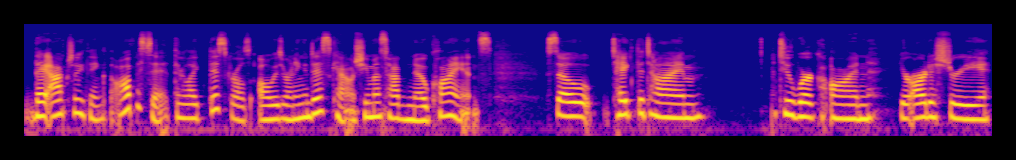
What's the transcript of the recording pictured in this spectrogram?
They actually think the opposite. They're like, this girl's always running a discount. She must have no clients. So take the time to work on your artistry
